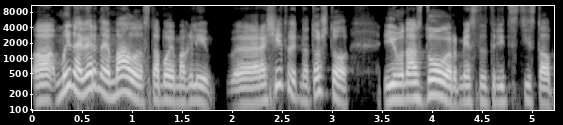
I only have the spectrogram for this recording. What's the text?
мы, наверное, мало с тобой могли э, рассчитывать на то, что и у нас доллар вместо 30 стал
